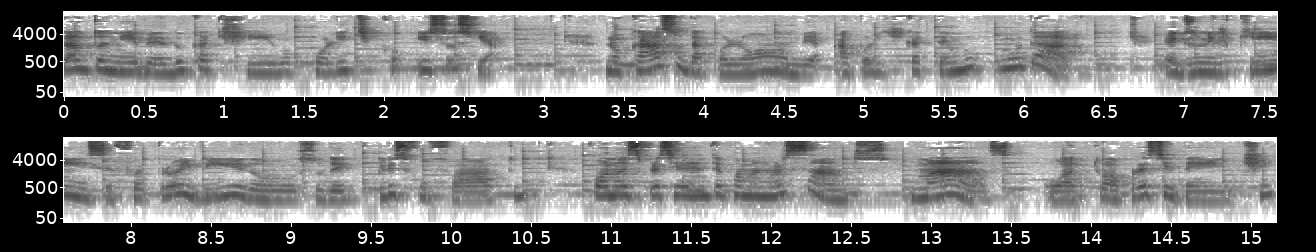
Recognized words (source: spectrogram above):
tanto a nível educativo, político e social No caso da Colômbia, a política tem mudado. Em 2015, foi proibido o uso de glifosato por o ex-presidente Juan Manuel Santos, mas o atual presidente,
